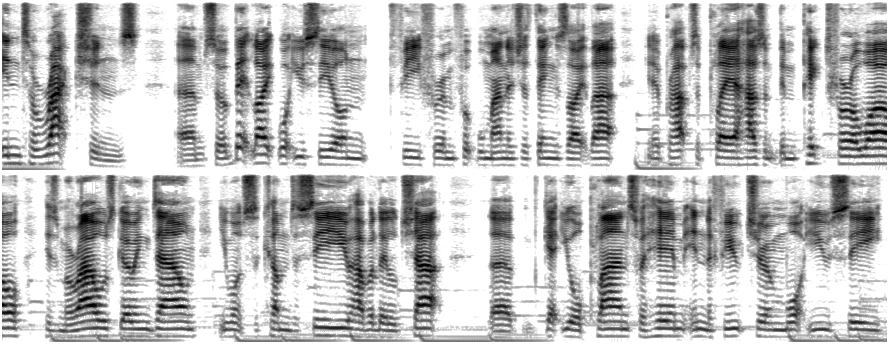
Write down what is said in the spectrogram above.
interactions. Um, so a bit like what you see on FIFA and Football Manager, things like that. You know, perhaps a player hasn't been picked for a while, his morale's going down, he wants to come to see you, have a little chat, uh, get your plans for him in the future and what you see,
